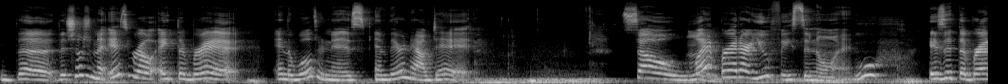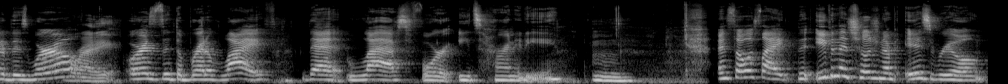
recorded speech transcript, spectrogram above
the the children of israel ate the bread in the wilderness and they're now dead. So mm. what bread are you feasting on? Ooh, is it the bread of this world? Right. or is it the bread of life that lasts for eternity? Mm. And so it's like the, even the children of Israel,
